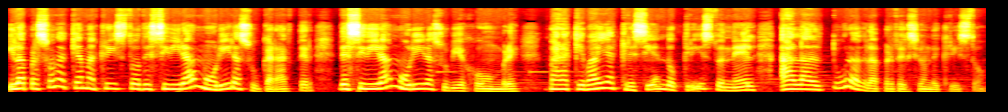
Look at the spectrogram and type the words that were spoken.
y la persona que ama a Cristo decidirá morir a su carácter, decidirá morir a su viejo hombre, para que vaya creciendo Cristo en él a la altura de la perfección de Cristo.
